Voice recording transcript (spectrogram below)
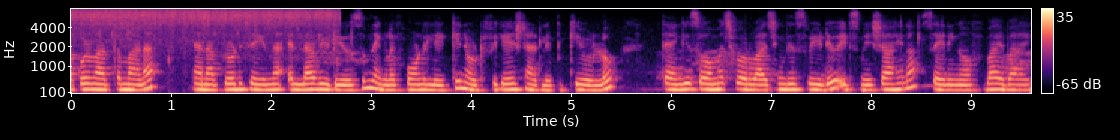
അപ്പോൾ മാത്രമാണ് ഞാൻ അപ്ലോഡ് ചെയ്യുന്ന എല്ലാ വീഡിയോസും നിങ്ങളുടെ ഫോണിലേക്ക് നോട്ടിഫിക്കേഷനായിട്ട് ലഭിക്കുകയുള്ളൂ. Thank you so much for watching this video. It's me Shahina signing off. Bye bye.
